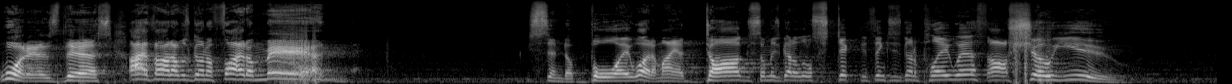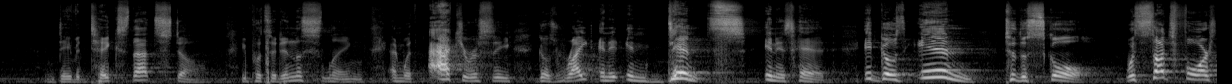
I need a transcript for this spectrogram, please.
What is this? I thought I was going to fight a man. You send a boy. What? Am I a dog? Somebody's got a little stick he thinks he's going to play with? I'll show you. And David takes that stone. He puts it in the sling and with accuracy goes right and it indents in his head. It goes in to the skull with such force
